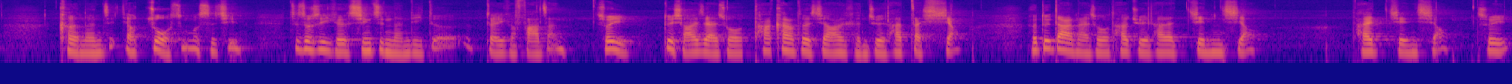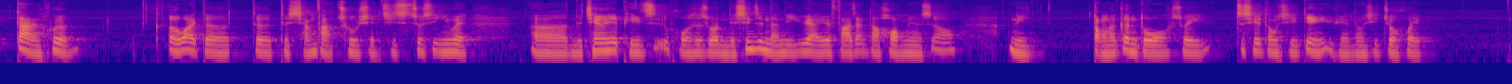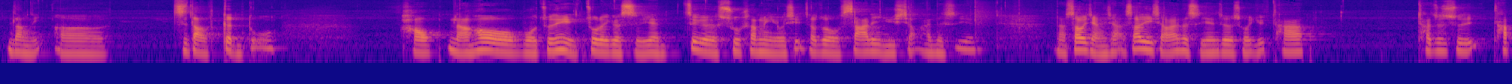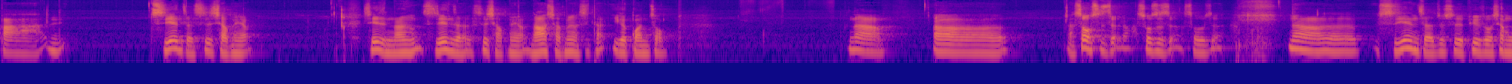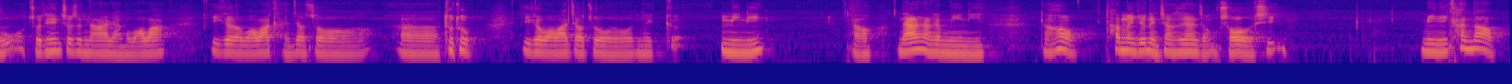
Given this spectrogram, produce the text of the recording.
可能要做什么事情。”这就是一个心智能力的的一个发展，所以对小孩子来说，他看到这个笑，他可能觉得他在笑；而对大人来说，他觉得他在奸笑，他在奸笑。所以大人会有额外的的的想法出现，其实就是因为，呃，你的前额叶皮质，或是说你的心智能力越来越发展到后面的时候，你懂得更多，所以这些东西，电影语言的东西就会让你呃。知道更多。好，然后我昨天也做了一个实验，这个书上面有写叫做沙利与小安的实验。那稍微讲一下，沙利小安的实验就是说，他他就是他把实验者是小朋友，实验者男实验者是小朋友，然后小朋友是他一个观众。那呃。啊，受试者啦，受试者，受试者。那实验者就是，譬如说像我，昨天就是拿了两个娃娃，一个娃娃可能叫做呃兔兔，一个娃娃叫做那个米妮。好，拿了两个米妮，然后他们有点像是那种手偶戏。米妮看到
